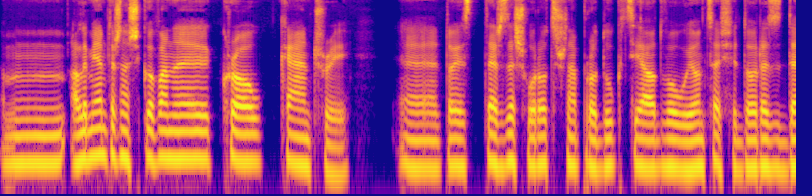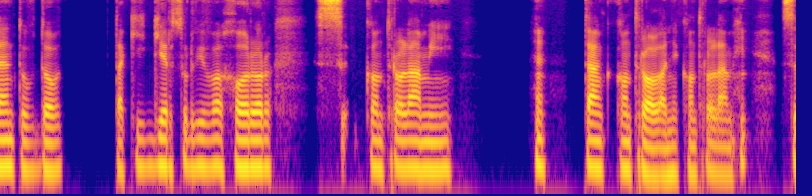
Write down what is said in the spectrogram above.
um, ale miałem też naszykowany Crow Country e, to jest też zeszłoroczna produkcja odwołująca się do rezydentów, do takich gier survival horror z kontrolami tank control, a nie kontrolami, z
